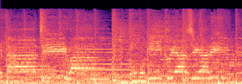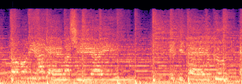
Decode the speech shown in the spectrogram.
俺たちは共に悔しがり共に励まし合い生きてゆく笑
